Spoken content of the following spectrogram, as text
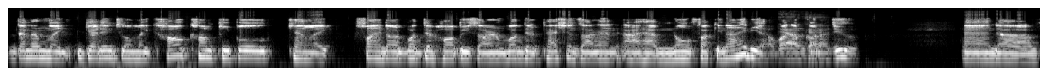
then I'm like get into I'm like how come people can like find out what their hobbies are and what their passions are and I have no fucking idea what Yeah, I'm okay. gonna do. And um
